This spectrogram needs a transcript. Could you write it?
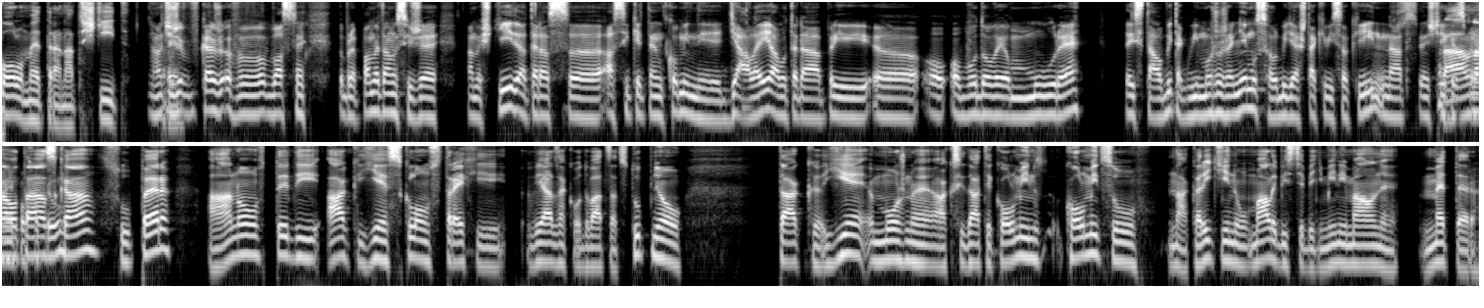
pol metra nad štít. No, čiže v každ- v, vlastne, dobre, pamätám si, že máme štít a teraz uh, asi keď ten komín je ďalej, alebo teda pri uh, obvodovej múre tej stavby, tak by možno, že nemusel byť až taký vysoký nad ten štít. Správna otázka, pochopil. super. Áno, vtedy, ak je sklon strechy viac ako 20 stupňov, tak je možné, ak si dáte kolmín, kolmicu na krytinu, mali by ste byť minimálne meter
